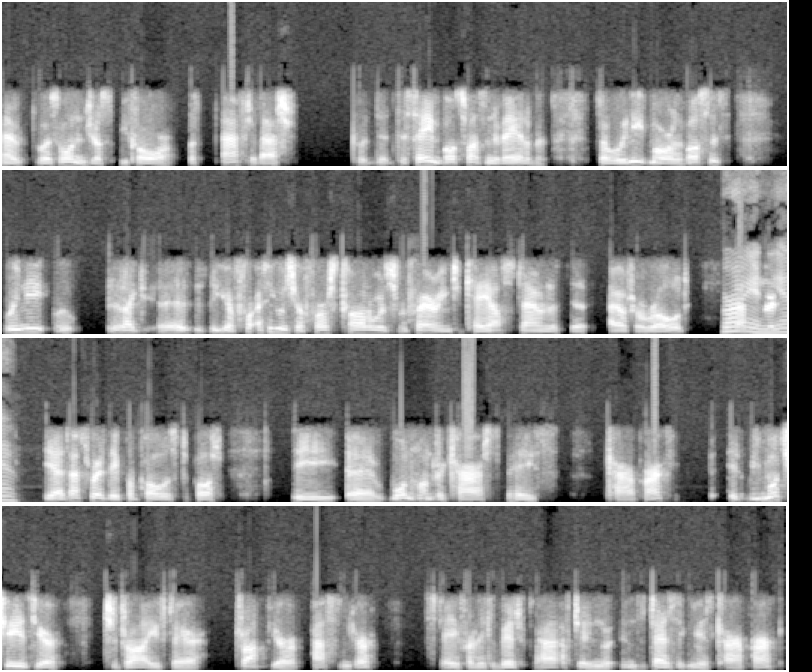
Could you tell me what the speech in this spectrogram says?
Now there was one just before, but after that, the, the same bus wasn't available. So we need more of the buses. We need like uh, your. I think it was your first caller was referring to chaos down at the outer road. Brian, where, yeah, yeah, that's where they proposed to put the uh, 100 car space car park. It'd be much easier to drive there, drop your passenger, stay for a little bit if you have to in the, in the designated car park.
